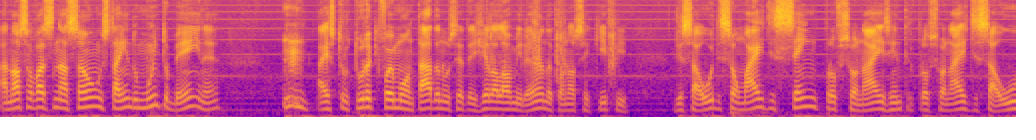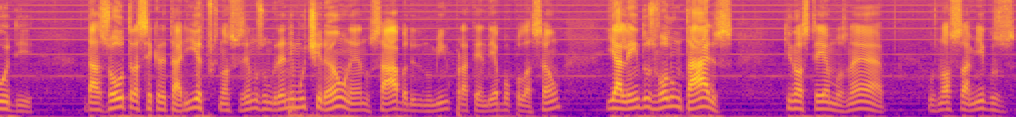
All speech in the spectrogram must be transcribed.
A nossa vacinação está indo muito bem, né? a estrutura que foi montada no CTG Lalau Miranda com a nossa equipe de saúde são mais de 100 profissionais, entre profissionais de saúde, das outras secretarias, porque nós fizemos um grande mutirão né, no sábado e no domingo para atender a população, e além dos voluntários que nós temos, né, os nossos amigos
